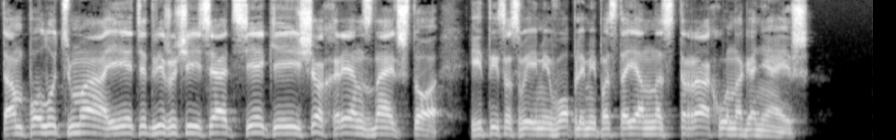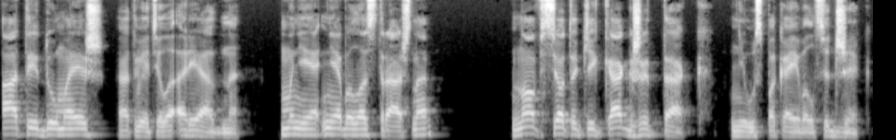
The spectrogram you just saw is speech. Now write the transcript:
Там полутьма, и эти движущиеся отсеки, и еще хрен знает что. И ты со своими воплями постоянно страху нагоняешь». «А ты думаешь», — ответила Ариадна, — «мне не было страшно?» «Но все-таки как же так?» — не успокаивался Джек.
